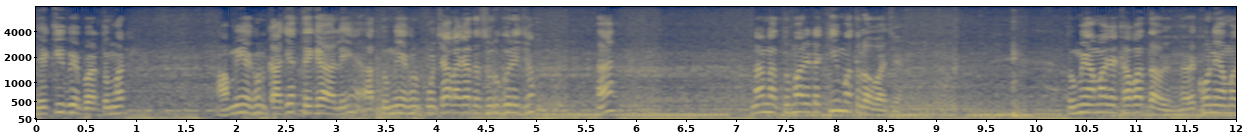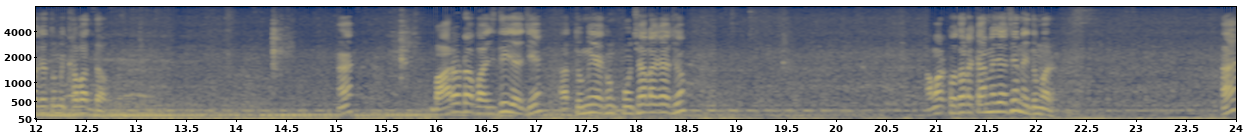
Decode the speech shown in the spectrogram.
একই ব্যাপার তোমার। আমি এখন কাজের থেকে আলি আর তুমি এখন পোঁছা লাগাতে শুরু করেছ হ্যাঁ? না না তোমার এটা কি মতলব আছে? তুমি আমাকে খাবার দাও এখনই আমাকে তুমি খাবার দাও। হ্যাঁ? বারোটা বাজতেই যাচ্ছে আর তুমি এখন পোঁছা লাগাছ। আমার কথাটা কানে যাচ্ছে না তোমার? হ্যাঁ?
